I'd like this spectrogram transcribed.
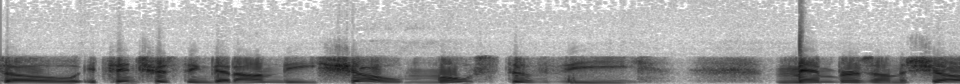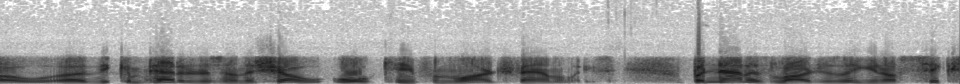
So it's interesting that on the show, most of the members on the show, uh, the competitors on the show, all came from large families, but not as large as you know six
